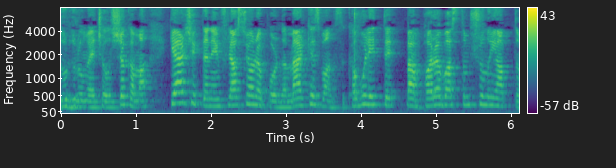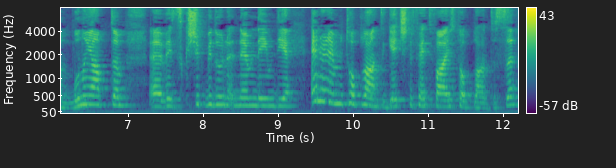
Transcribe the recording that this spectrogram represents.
durdurulmaya çalışacak ama gerçekten enflasyon raporunda Merkez Bankası kabul etti. Ben para bastım, şunu yaptım, bunu yaptım e, ve sıkışık bir dönemdeyim diye. En önemli toplantı geçti FED faiz toplantısı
